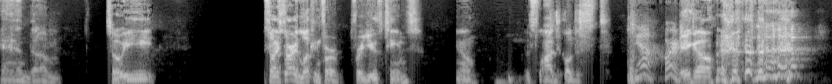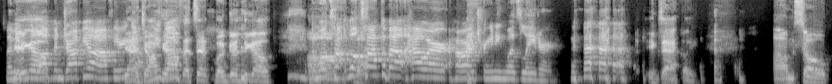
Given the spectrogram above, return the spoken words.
and um, so he. So I started looking for for youth teams. You know, it's logical. Just Yeah, of course. there you go. Let me you pull go. up and drop you off. Here you yeah, go. drop you go. off. That's it. We're good to go. and we'll Um, talk. We'll but- talk about how our how our training was later. exactly. Um, so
